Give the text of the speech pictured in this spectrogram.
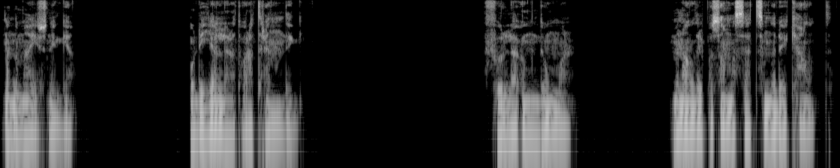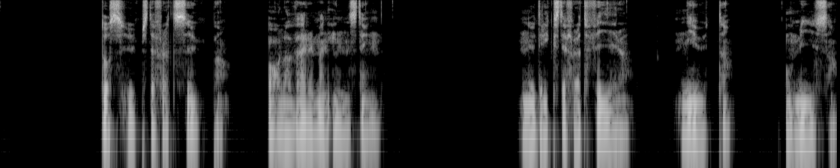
Men de är ju snygga. Och det gäller att vara trendig. Fulla ungdomar. Men aldrig på samma sätt som när det är kallt. Då sups det för att supa och hålla värmen instängd. Nu dricks det för att fira, njuta och mysa.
